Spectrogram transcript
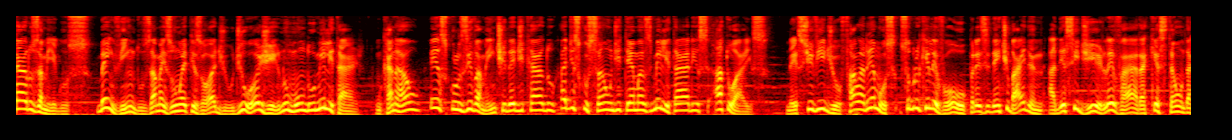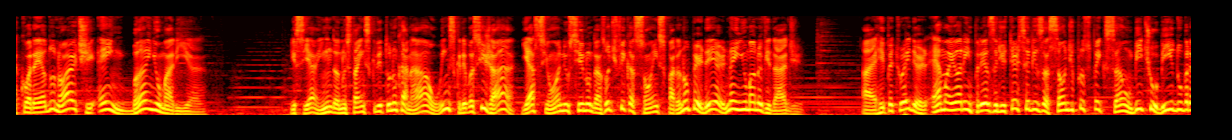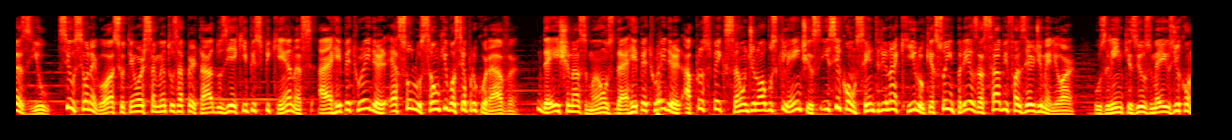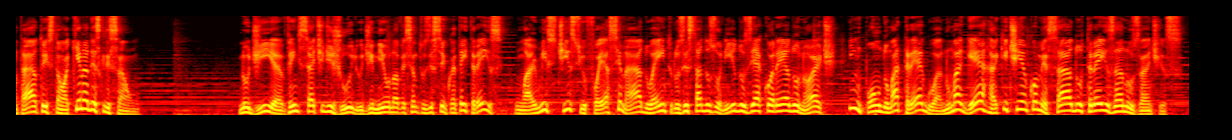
caros amigos, bem-vindos a mais um episódio de Hoje no Mundo Militar, um canal exclusivamente dedicado à discussão de temas militares atuais. Neste vídeo falaremos sobre o que levou o presidente Biden a decidir levar a questão da Coreia do Norte em banho-maria. E se ainda não está inscrito no canal, inscreva-se já e acione o sino das notificações para não perder nenhuma novidade. A RP Trader é a maior empresa de terceirização de prospecção B2B do Brasil. Se o seu negócio tem orçamentos apertados e equipes pequenas, a RP Trader é a solução que você procurava. Deixe nas mãos da RP Trader a prospecção de novos clientes e se concentre naquilo que a sua empresa sabe fazer de melhor. Os links e os meios de contato estão aqui na descrição. No dia 27 de julho de 1953, um armistício foi assinado entre os Estados Unidos e a Coreia do Norte, impondo uma trégua numa guerra que tinha começado três anos antes.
